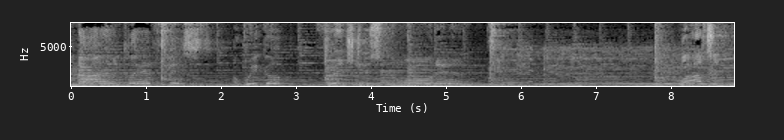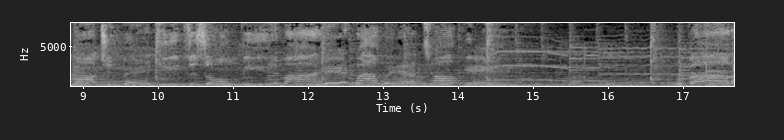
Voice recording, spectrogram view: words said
An ironclad fist, I wake up and French kiss the morning. Marching band keeps its own beat in my head while we're talking about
